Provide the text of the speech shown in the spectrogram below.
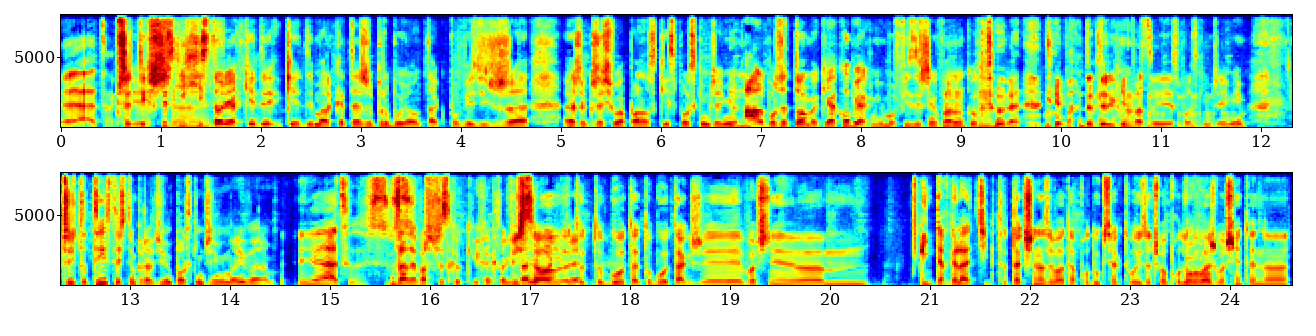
Ja, tak Przy tych wszystkich historiach, kiedy, kiedy marketerzy próbują tak powiedzieć, że, że Grzesiu Łapanowski jest polskim Jamie, mm. albo że Tomek Jakubiak mimo fizycznych mhm, warunków, mm. które nie, do których nie pasuje, jest polskim Jamie. Czyli to ty jesteś tym prawdziwym polskim Jamie Oliverem. Ja, to. Zalewasz wszystko hektolitrami co, to, to, było, to było tak, że właśnie... Um, Intergalactic, to tak się nazywa ta produkcja, która zaczęła produkować uh -huh. właśnie ten, e,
